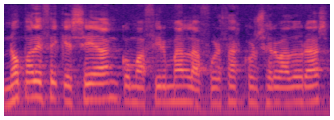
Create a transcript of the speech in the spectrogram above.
no parece que sean, como afirman las fuerzas conservadoras,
